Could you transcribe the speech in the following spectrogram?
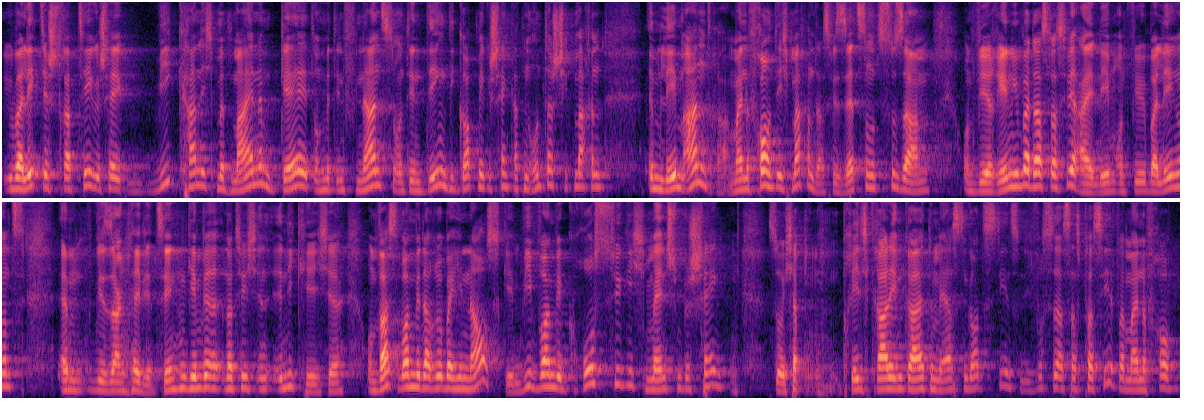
überleg dir strategisch, hey, wie kann ich mit meinem Geld und mit den Finanzen und den Dingen, die Gott mir geschenkt hat, einen Unterschied machen im Leben anderer? Meine Frau und ich machen das. Wir setzen uns zusammen und wir reden über das, was wir einnehmen und wir überlegen uns, ähm, wir sagen, hey, den Zehnten gehen wir natürlich in, in, die Kirche und was wollen wir darüber hinaus geben? Wie wollen wir großzügig Menschen beschenken? So, ich habe Predigt gerade eben gehalten im ersten Gottesdienst und ich wusste, dass das passiert, weil meine Frau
